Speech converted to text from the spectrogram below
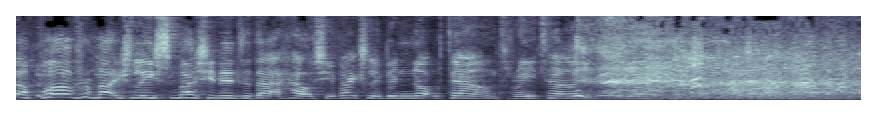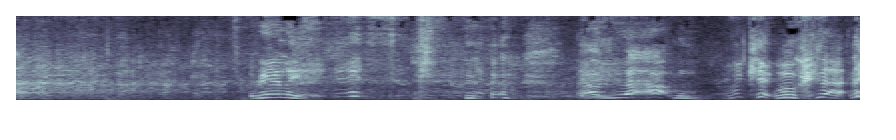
apart from actually smashing into that house, you've actually been knocked down three times. really? Yes. How did that happen? I kept walking out the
